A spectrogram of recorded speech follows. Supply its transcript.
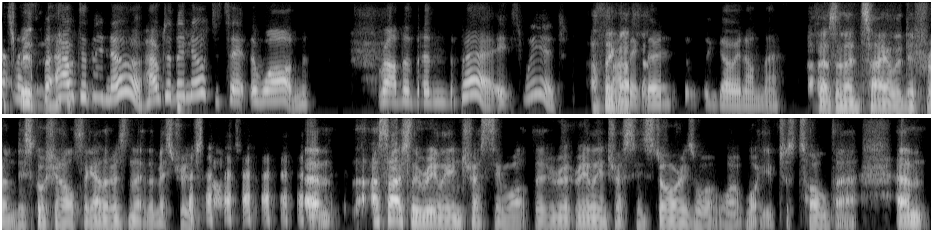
Exactly. really- But how do they know? How do they know to take the one rather than the pair? It's weird. I think I think there is something going on there. That's an entirely different discussion altogether, isn't it? The mystery of socks. um, that's actually really interesting. What the re- really interesting stories. What what what you've just told there. Um,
